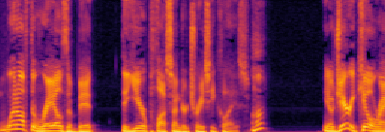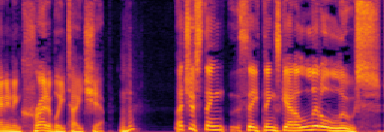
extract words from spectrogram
went off the rails a bit the year plus under Tracy Claeys. Uh-huh. You know, Jerry Kill ran an incredibly tight ship. Mm-hmm. Let's just think, say things got a little loose.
